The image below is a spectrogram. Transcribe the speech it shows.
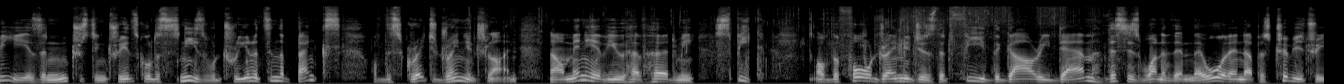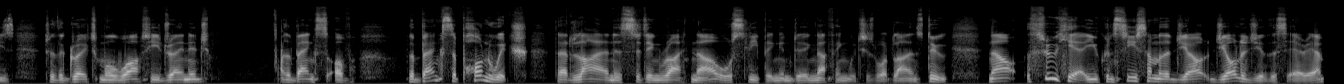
Tree is an interesting tree. It's called a sneezewood tree, and it's in the banks of this great drainage line. Now, many of you have heard me speak of the four drainages that feed the Gowrie Dam. This is one of them. They all end up as tributaries to the Great Mulwati drainage. The banks of the banks upon which that lion is sitting right now or sleeping and doing nothing, which is what lions do. Now, through here, you can see some of the ge geology of this area.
